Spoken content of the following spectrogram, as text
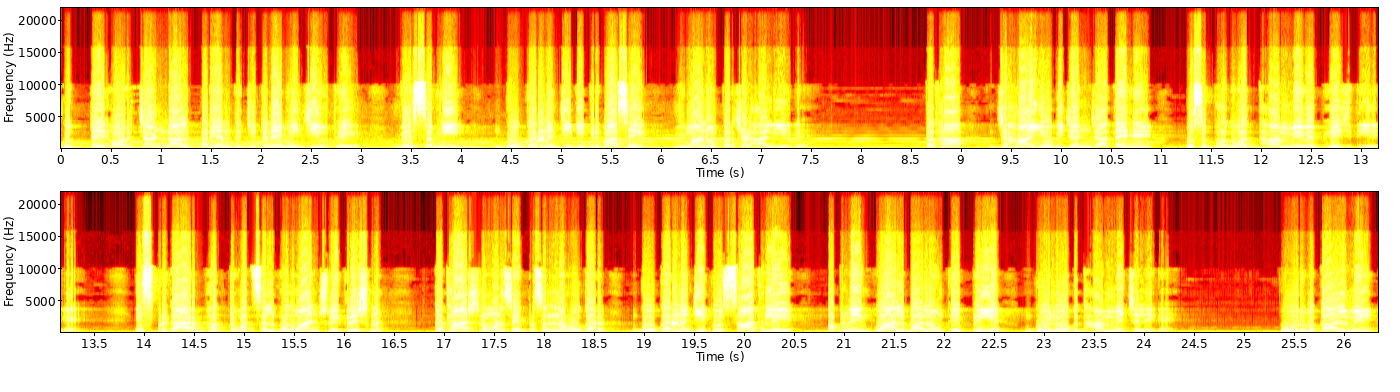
कुत्ते और चांडाल पर्यंत जितने भी जीव थे, वे सभी गोकर्ण जी की कृपा से विमानों पर चढ़ा लिए गए। तथा जहाँ योगी जन जाते हैं, उस भगवत धाम में वे भेज दिए गए। इस प्रकार भक्त वत्सल भगवान श्री कृष्ण कथा श्रवण से प्रसन्न होकर गोकर्ण जी को साथ ले अपने ग्वाल बालों के प्रिय गोलोक धाम में चले गए। पूर्व काल में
